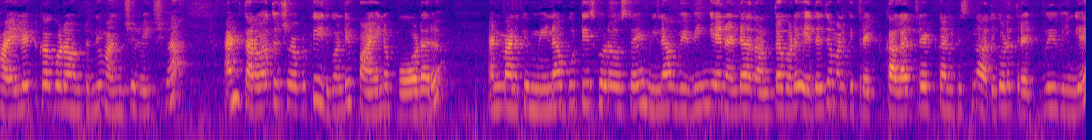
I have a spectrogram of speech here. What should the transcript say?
హైలైట్గా కూడా ఉంటుంది. మంచి రిచ్గా అండ్ తర్వాత వచ్చేటప్పటికి ఇదిగోండి పైన బోర్డర్ అండ్ మనకి మీనా బుట్టీస్ కూడా వస్తాయి. మీనా వివింగేనండి అదంతా కూడా ఏదైతే మనకి థ్రెడ్ కలర్ థ్రెడ్ కనిపిస్తుందో అది కూడా థ్రెడ్ వివింగే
